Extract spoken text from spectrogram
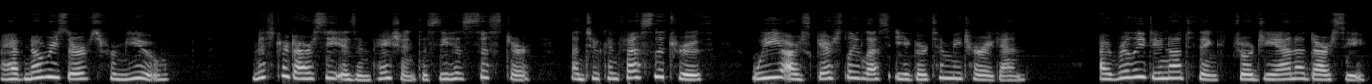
I have no reserves from you. Mr. Darcy is impatient to see his sister, and to confess the truth, we are scarcely less eager to meet her again. I really do not think Georgiana Darcy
